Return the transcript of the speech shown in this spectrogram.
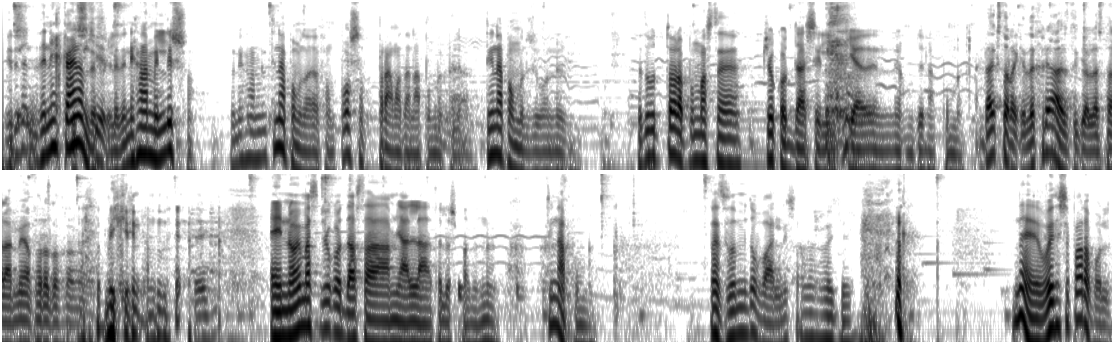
Γιατί δεν, δεν είχα κανέναν, ρε Ισχύει. φίλε. Δεν είχα να μιλήσω. Δεν είχα να μιλήσω. Τι να πούμε τώρα, αυτό, πόσα πράγματα να πούμε πλέον; Τι να πούμε με τους γονείς μου; Εδώ τώρα που είμαστε πιο κοντά σε ηλικία δεν έχουμε τι να πούμε. Εντάξει τώρα και δεν χρειάζεται κιόλας τώρα μία φορά το χρόνο. Μην κρίναμε. Ενώ είμαστε πιο κοντά στα μυαλά, τέλος πάντων. Ναι. Τι να πούμε. Εντάξει, εδώ μην το βάλεις. ναι, βοήθησε πάρα πολύ.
